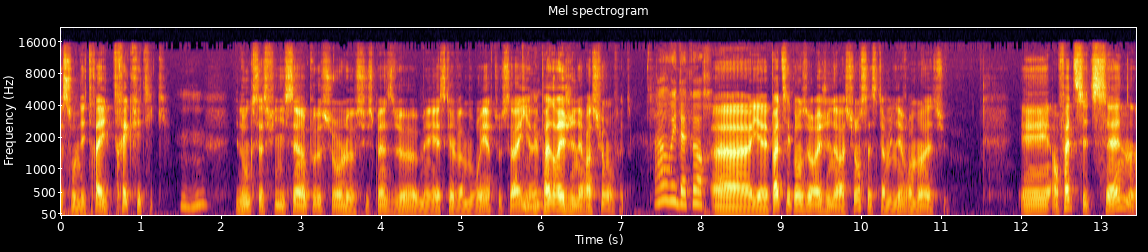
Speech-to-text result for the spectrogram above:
son état est très critique. Mhm. Et donc, ça se finissait un peu sur le suspense de mais est-ce qu'elle va mourir, tout ça. Il n'y avait pas de régénération, en fait. Ah oui, d'accord. Euh, Il n'y avait pas de séquence de régénération, ça se terminait vraiment là-dessus. Et en fait, cette scène,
